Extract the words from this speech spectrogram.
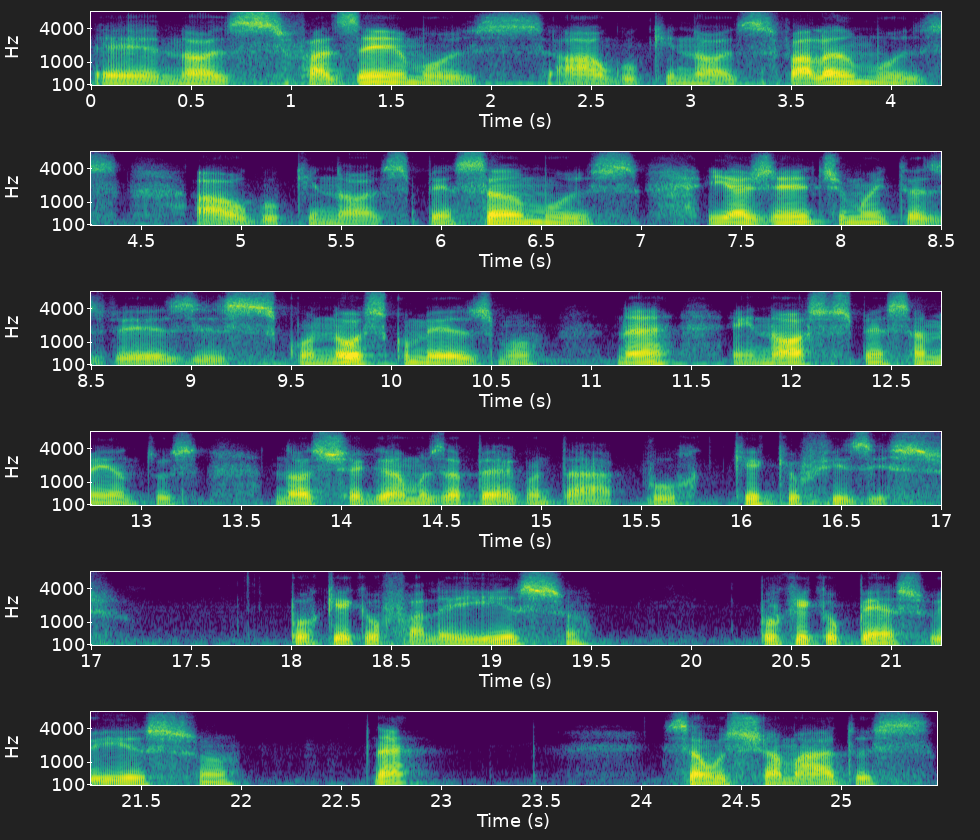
é, nós fazemos, algo que nós falamos, algo que nós pensamos, e a gente muitas vezes conosco mesmo, né, em nossos pensamentos, nós chegamos a perguntar por que que eu fiz isso? Por que que eu falei isso? Por que que eu penso isso? Né? São os chamados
